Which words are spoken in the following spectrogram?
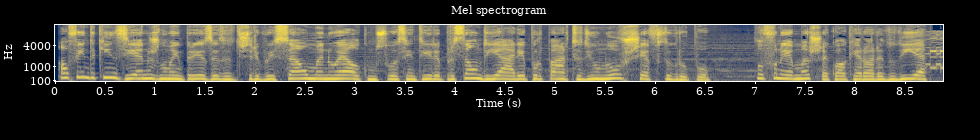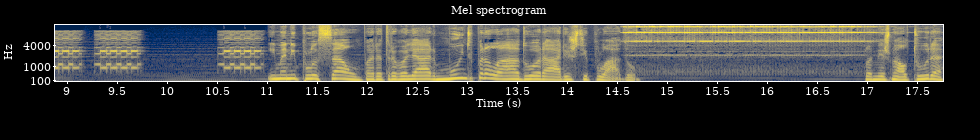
Ao fim de 15 anos numa empresa de distribuição, Manuel começou a sentir a pressão diária por parte de um novo chefe de grupo. Telefonemas a qualquer hora do dia e manipulação para trabalhar muito para lá do horário estipulado. Pela mesma altura,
